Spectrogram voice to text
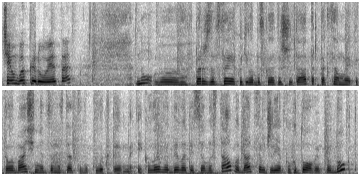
Чим ви керуєте? Ну, е, перш за все, я хотіла би сказати, що театр, так само як і телебачення, це мистецтво колективне. І коли ви дивитеся виставу, да, це вже як готовий продукт,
